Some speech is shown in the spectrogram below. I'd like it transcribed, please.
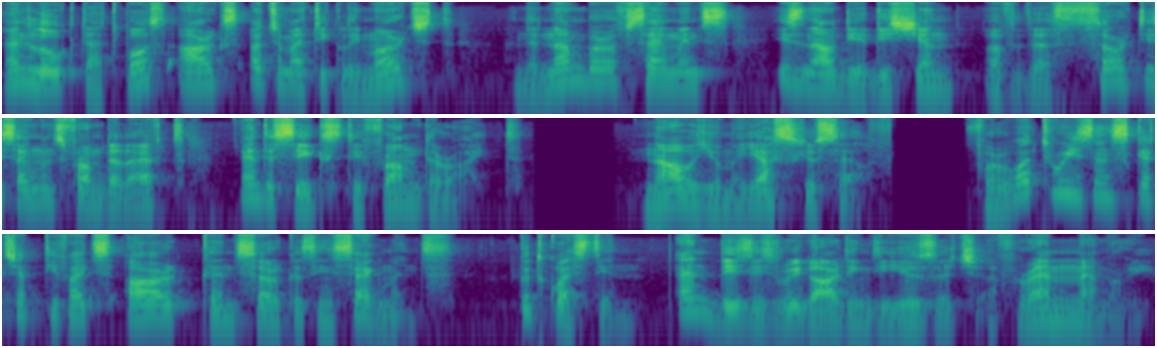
and look that both arcs automatically merged and the number of segments is now the addition of the 30 segments from the left and the 60 from the right. Now you may ask yourself, for what reason SketchUp divides arc and circles in segments? Good question, and this is regarding the usage of RAM memory.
